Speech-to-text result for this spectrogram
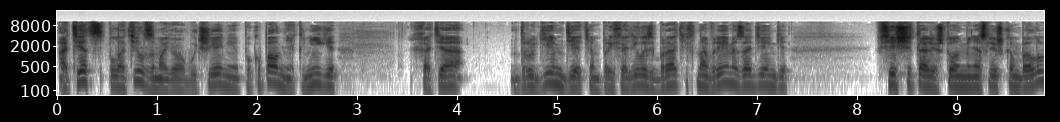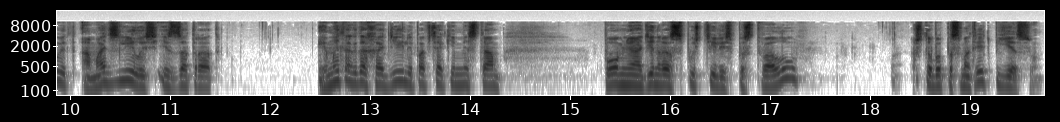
Отец платил за мое обучение, покупал мне книги, хотя другим детям приходилось брать их на время за деньги. Все считали, что он меня слишком балует, а мать злилась из-за трат. И мы тогда ходили по всяким местам. Помню, один раз спустились по стволу, чтобы посмотреть пьесу.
